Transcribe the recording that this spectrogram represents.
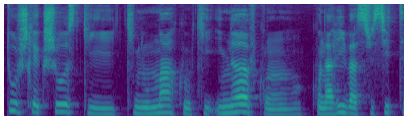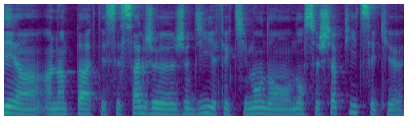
touche quelque chose qui, qui, nous marque ou qui innove, qu'on arrive à susciter un, impact. Et c'est ça que je, je, dis effectivement dans, dans ce chapitre, c'est que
